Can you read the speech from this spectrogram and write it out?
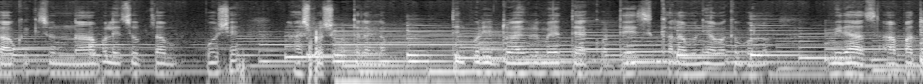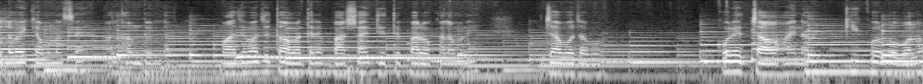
কাউকে কিছু না বলে চুপচাপ বসে হাসপাস করতে লাগলাম। তিলপরি ড্রয়িং রুমে ত্যাগ করতে খালামণি আমাকে বলল, মিরাজ, আপা দুলাভাই কেমন আছে? আলহামদুলিল্লাহ মাঝে মাঝে তো আমাদের বাসায় যেতে পারো খালামণি যাব যাব। করে যাওয়া হয় না। কি করব বলো?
